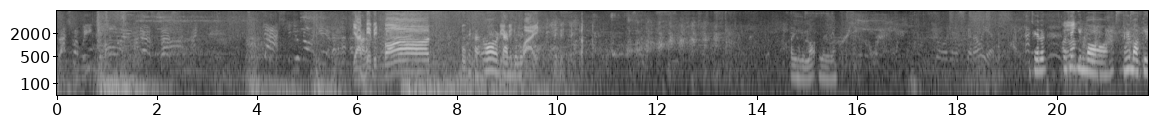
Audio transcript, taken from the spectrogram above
That's what we call a nurses! Gas! Did you not hear? อย่าเปลี่ยนเป็นบอสปุ๊บไม่ทันอ้อมันเปกลี่ลายยเป็เป็นนตัวเล็ก ควายไปหัวเลาะเลยวะ God, Escarilian. ไม่ใช่แล้วไม่ใช่กินมอไม่ให้มอกิน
